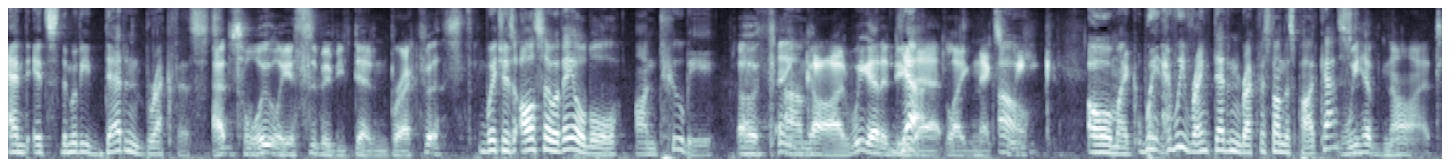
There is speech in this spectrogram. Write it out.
and it's the movie Dead and Breakfast, Absolutely, it's the movie Dead and Breakfast. which is also available on Tubi. Oh, thank God, we got to do Um, yeah. that like next Oh. week. Oh my! Wait, have we ranked Dead and Breakfast on this podcast? We have not.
